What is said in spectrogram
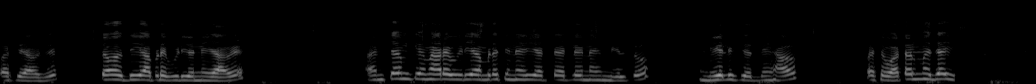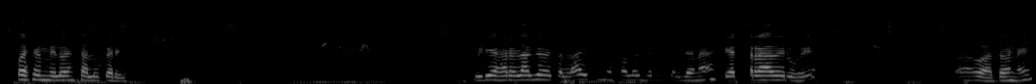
પછી આવશે. તો સુધી આપણે વીડિયો નહીં આવે. અને કેમ કે મારે વીડિયો હમણાંથી નહીં એટલે એટલે નહીં મિલતો. મિલીશ જ નહીં આવ પછી હોટલમાં જઈશ, પછી મિલવાનું ચાલુ કરીશ. વીડિયો સારો લાગ્યો તો લાઈક મસાલો જરૂર કરી દેના. ટ્રેક્ટર આવેલું છે. વાંધો નહીં.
